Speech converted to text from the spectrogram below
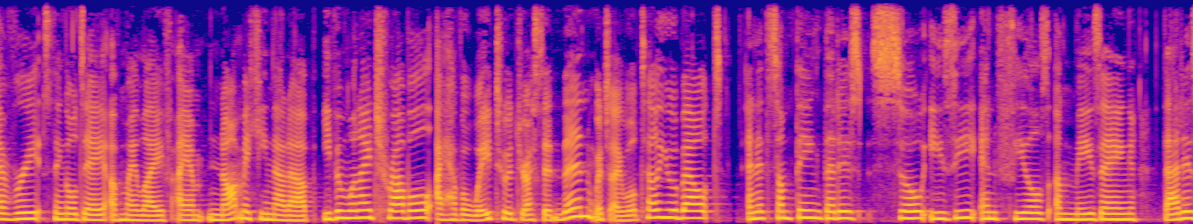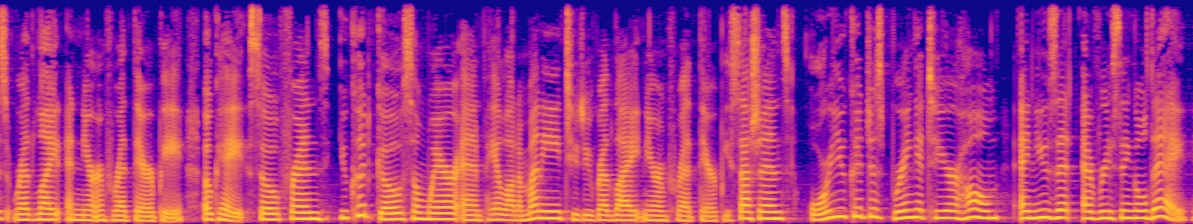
every single day of my life. I am not making that up. Even when I travel, I have a way to address it then, which I will tell you about. And it's something that is so easy and feels amazing. That is red light and near infrared therapy. Okay, so friends, you could go somewhere and pay a lot of money to do red light, near infrared therapy sessions, or you could just bring it to your home and use it every single day.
